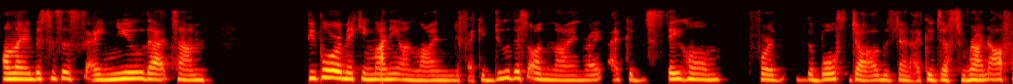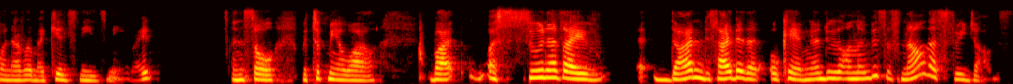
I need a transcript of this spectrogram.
online businesses. I knew that um, people were making money online. If I could do this online, right, I could stay home for the both jobs and I could just run off whenever my kids needs me, right? And so it took me a while. But as soon as I've done, decided that, okay, I'm going to do the online business, now that's three jobs,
